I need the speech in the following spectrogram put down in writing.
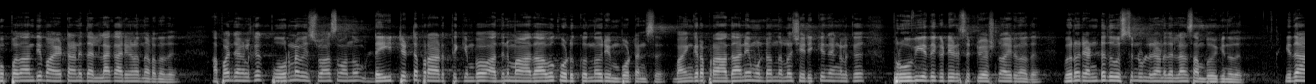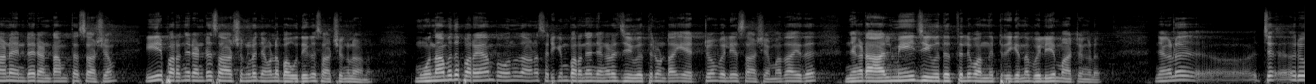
മുപ്പതാം ആയിട്ടാണ് ഇതെല്ലാ കാര്യങ്ങളും നടന്നത്. അപ്പം ഞങ്ങൾക്ക് പൂർണ വിശ്വാസം വന്നു. ഡേറ്റ് ഇട്ട് പ്രാർത്ഥിക്കുമ്പോൾ അതിന് മാതാവ് കൊടുക്കുന്ന ഒരു ഇമ്പോർട്ടൻസ് ഭയങ്കര പ്രാധാന്യമുണ്ടെന്നുള്ളത് ശരിക്കും ഞങ്ങൾക്ക് പ്രൂവ് ചെയ്ത് കിട്ടിയ ഒരു സിറ്റുവേഷൻ അത് വെറും രണ്ട് ദിവസത്തിന്റെ ഉള്ളിലാണ് ഇതെല്ലാം സംഭവിക്കുന്നത്. ഇതാണ് എന്റെ രണ്ടാമത്തെ സാക്ഷ്യം. ഈ പറഞ്ഞ രണ്ട് സാക്ഷ്യങ്ങളും ഞങ്ങളുടെ ഭൗതിക സാക്ഷ്യങ്ങളാണ്. മൂന്നാമത് പറയാൻ പോകുന്നതാണ് ശരിക്കും പറഞ്ഞാൽ ഞങ്ങളുടെ ജീവിതത്തിലുണ്ടായ ഏറ്റവും വലിയ സാക്ഷ്യം. അതായത് ഞങ്ങളുടെ ആത്മീയ ജീവിതത്തിൽ വന്നിട്ടിരിക്കുന്ന വലിയ മാറ്റങ്ങൾ. ഞങ്ങൾ ഒരു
